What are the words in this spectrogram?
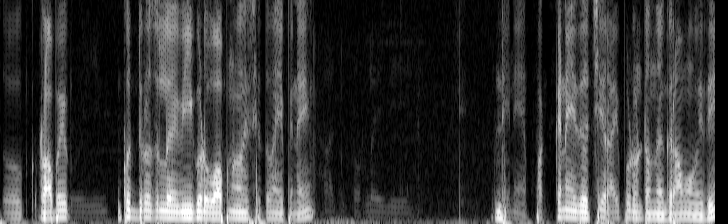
సో రాబోయే కొద్ది రోజుల్లో ఇవి కూడా ఓపెన్ సిద్ధం అయిపోయినాయి. దీని పక్కనే ఇది వచ్చి రాయపూడి ఉంటుంది గ్రామం ఇది.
